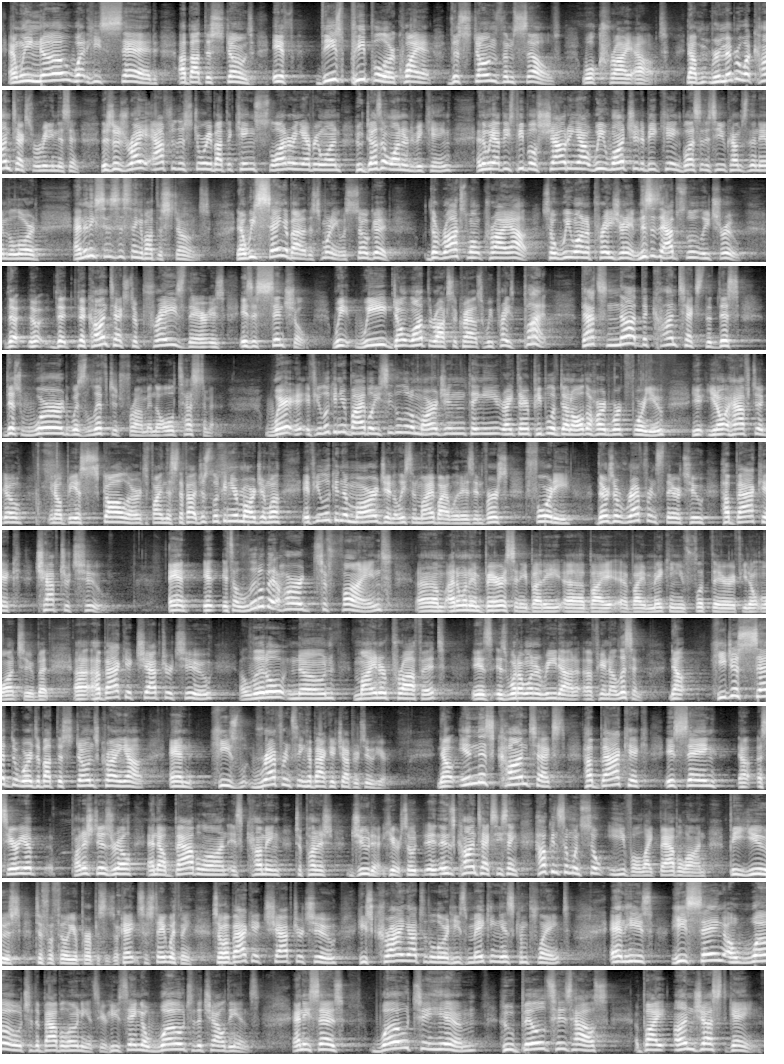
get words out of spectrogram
And we know what he said about the stones. If these people are quiet, the stones themselves will cry out. Now, remember what context we're reading this in. This is right after the story about the king slaughtering everyone who doesn't want him to be king. And then we have these people shouting out, We want you to be king. Blessed is he who comes in the name of the Lord. And then he says this thing about the stones. Now, we sang about it this morning. It was so good. The rocks won't cry out, so we want to praise your name. This is absolutely true. The, the, the, the context of praise there is, is essential. We, we don't want the rocks to cry out, so we praise. But that's not the context that this, this word was lifted from in the Old Testament. Where, if you look in your Bible, you see the little margin thingy right there. People have done all the hard work for you. You, you don't have to go, you know, be a scholar to find this stuff out. Just look in your margin. Well, if you look in the margin, at least in my Bible it is, in verse 40, there's a reference there to Habakkuk chapter 2. And it, it's a little bit hard to find um, I don't want to embarrass anybody uh, by, uh, by making you flip there if you don't want to. But uh, Habakkuk chapter 2, a little known minor prophet, is, is what I want to read out of here. Now, listen. Now, he just said the words about the stones crying out, and he's referencing Habakkuk chapter 2 here. Now, in this context, Habakkuk is saying, now Assyria punished Israel, and now Babylon is coming to punish Judah here. So, in this context, he's saying, How can someone so evil like Babylon be used to fulfill your purposes? Okay, so stay with me. So, Habakkuk chapter 2, he's crying out to the Lord, he's making his complaint, and he's, he's saying a woe to the Babylonians here. He's saying a woe to the Chaldeans. And he says, Woe to him who builds his house by unjust gain.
